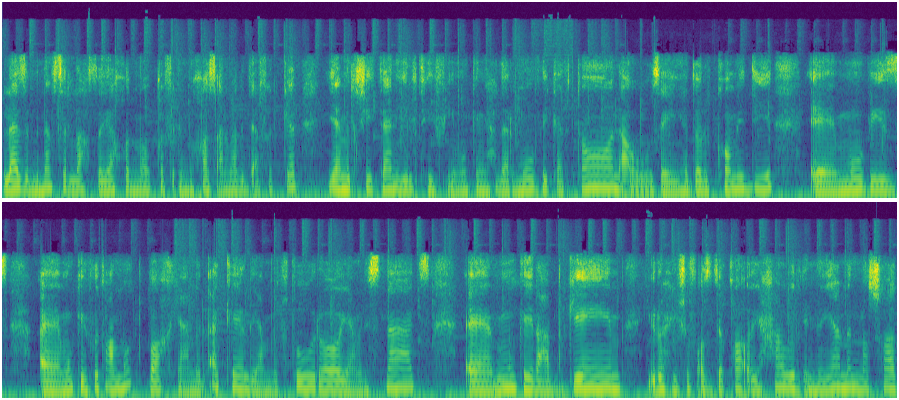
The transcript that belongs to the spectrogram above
لازم بنفس اللحظة ياخذ موقف إنه خلاص أنا ما بدي أفكر يعمل شيء ثاني يلتهي فيه. ممكن يحضر movie كرتون أو زي هدول الكوميدي آه movies آه ممكن يفوت على المطبخ يعمل أكل يعمل فطورة يعمل snacks آه ممكن يلعب game يروح يشوف أصدقائه يحاول إنه يعمل نشاط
